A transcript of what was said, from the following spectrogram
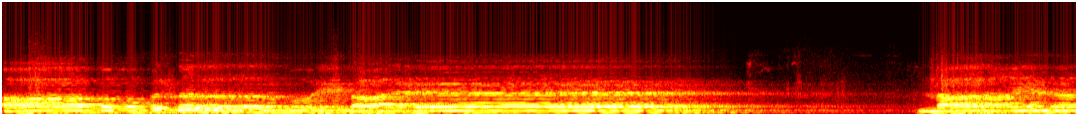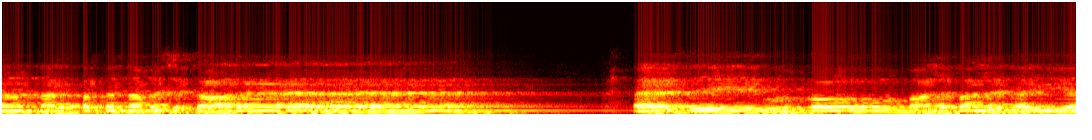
ਆਪ ਮੁਕਤ ਨਾਰਾਇਣ ਨਰਪਤ ਨਮਸਕਾਰੈ ਐਸੇ ਗੁਰ ਕੋ ਬਲ ਬਲ ਜਈਐ।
